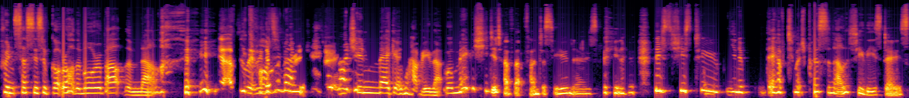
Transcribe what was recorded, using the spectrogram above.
princesses have got rather more about them now. Yeah absolutely. imagine, imagine Meghan having that. Well maybe she did have that fantasy who knows? You know she's too you know they have too much personality these days.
